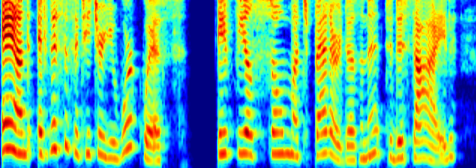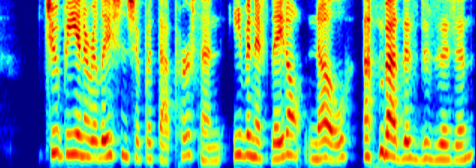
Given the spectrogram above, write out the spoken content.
And if this is a teacher you work with, it feels so much better, doesn't it, to decide to be in a relationship with that person, even if they don't know about this decision,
